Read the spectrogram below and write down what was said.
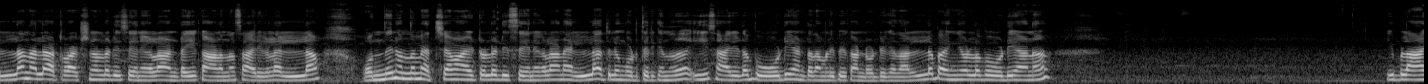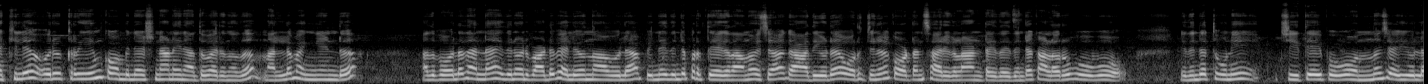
എല്ലാം നല്ല അട്രാക്ഷനുള്ള ഡിസൈനുകളാണ് ഈ കാണുന്ന സാരികളെല്ലാം ഒന്നിനൊന്ന് മെച്ചമായിട്ടുള്ള ഡിസൈനുകളാണ് എല്ലാത്തിലും കൊടുത്തിരിക്കുന്നത്. ഈ സാരിയുടെ ബോഡിയാണ് നമ്മളിപ്പോൾ കണ്ടുകൊണ്ടിരിക്കുന്നത്. നല്ല ഭംഗിയുള്ള ബോഡിയാണ് ഈ ബ്ലാക്കിൽ ഒരു ക്രീം കോമ്പിനേഷനാണ് ഇതിനകത്ത് വരുന്നത്. നല്ല ഭംഗിയുണ്ട്. അതുപോലെ തന്നെ ഇതിന് ഒരുപാട് വിലയൊന്നും ആവില്ല പിന്നെ ഇതിന്റെ പ്രത്യേകത എന്ന് വെച്ചാൽ ഖാദിയുടെ ഒറിജിനൽ കോട്ടൺ സാരികളാണ് കേട്ടോ ഇത്. ഇതിന്റെ കളറ് പോവോ ഇതിന്റെ തുണി ചീത്തയായി പോവോ ഒന്നും ചെയ്യൂല.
